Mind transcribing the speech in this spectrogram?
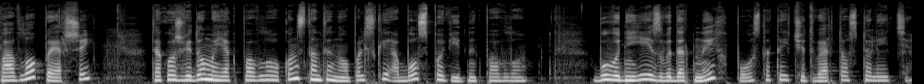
Павло І, також відомий як Павло Константинопольський або сповідник Павло, був однією з видатних постатей IV століття.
